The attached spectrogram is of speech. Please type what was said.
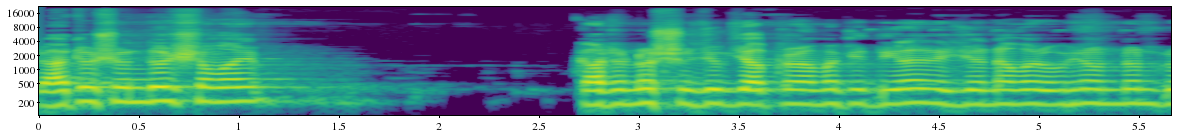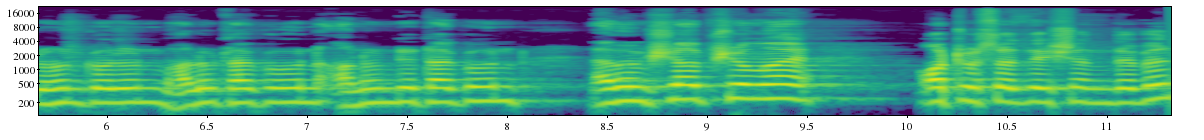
তো এত সুন্দর সময় কাটানোর সুযোগ যে আপনারা আমাকে দিলেন, এই জন্য আমার অভিনন্দন গ্রহণ করুন। ভালো থাকুন, আনন্দে থাকুন এবং সব সময় অটো সাজেশন দেবেন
